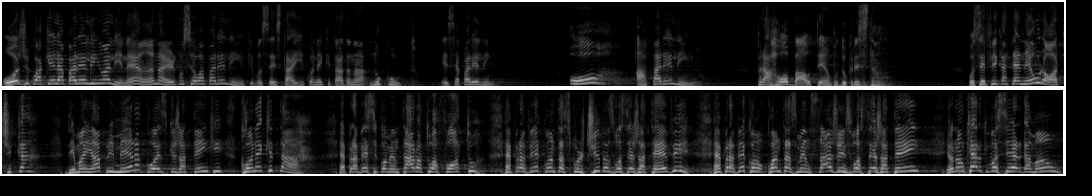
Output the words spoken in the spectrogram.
Hoje com aquele aparelhinho ali, né? Ana, erga o seu aparelhinho, que você está aí conectada na, no culto. Esse aparelhinho. O aparelhinho para roubar o tempo do cristão. Você fica até neurótica. De manhã, a primeira coisa que já tem que conectar é para ver se comentaram a tua foto, é para ver quantas curtidas você já teve, é para ver quantas mensagens você já tem. Eu não quero que você erga a mão,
